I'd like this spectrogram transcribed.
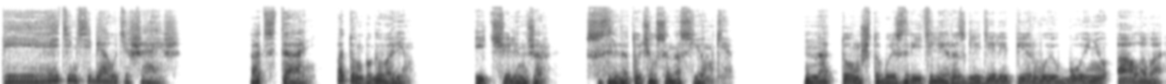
Ты этим себя утешаешь? Отстань, потом поговорим. И Челленджер сосредоточился на съемке. На том, чтобы зрители разглядели первую бойню Алова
